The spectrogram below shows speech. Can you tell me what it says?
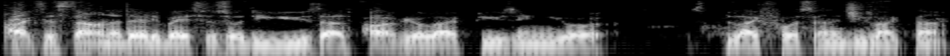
practice that on a daily basis, or do you use that as part of your life, using your life force energy like that?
